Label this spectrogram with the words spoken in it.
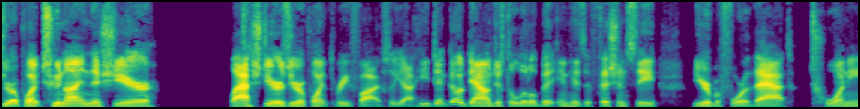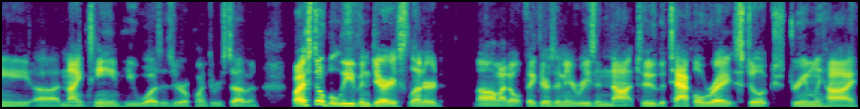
0.29 this year. Last year, 0.35. So, yeah, he did go down just a little bit in his efficiency. The year before that, 2019, he was at 0.37. But I still believe in Darius Leonard. Um, I don't think there's any reason not to. The tackle rate still extremely high.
